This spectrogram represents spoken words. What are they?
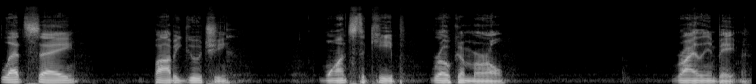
let's say Bobby Gucci wants to keep Rocha Murrell, Riley, and Bateman.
